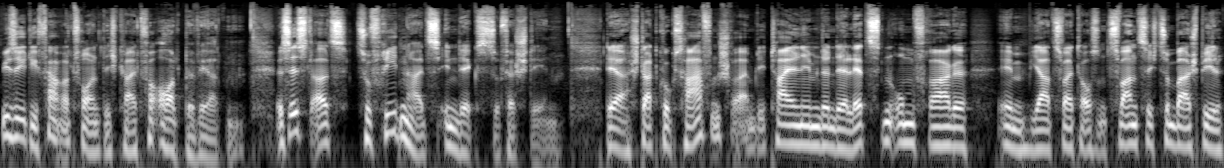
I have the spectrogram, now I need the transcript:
wie sie die Fahrradfreundlichkeit vor Ort bewerten. Es ist als Zufriedenheitsindex zu verstehen. Der Stadt Cuxhaven schreiben die Teilnehmenden der letzten Umfrage im Jahr 2020 zum Beispiel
